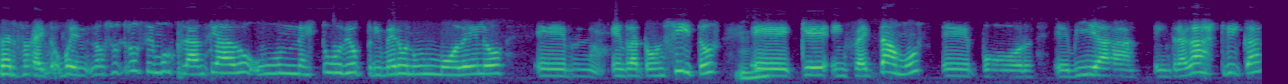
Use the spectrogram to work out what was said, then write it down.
Perfecto. Bueno, nosotros hemos planteado un estudio primero en un modelo Em, en ratoncitos eh, que infectamos eh, por eh, vía intragástrica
